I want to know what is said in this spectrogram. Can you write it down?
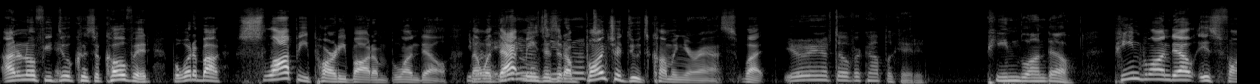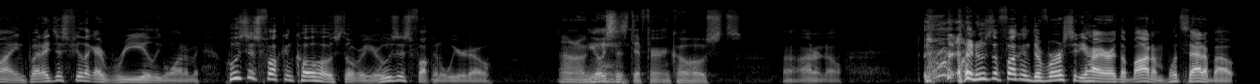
I don't know if you do because of COVID, but what about sloppy party bottom Blundell? You now, what that means to- is that a don't to- bunch of dudes come in your ass. What? You don't even have to overcomplicate it. Peen Blondell. Peen Blondell is fine, but I just feel like I really want him. Who's this fucking co-host over here? Who's this fucking weirdo? I don't know. He always has different co-hosts. Uh, I don't know. and who's the fucking diversity hire at the bottom? What's that about?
